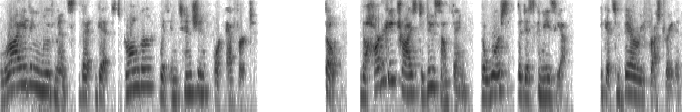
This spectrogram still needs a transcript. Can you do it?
writhing movements that get stronger with intention or effort. So, the harder he tries to do something, the worse the dyskinesia. He gets very frustrated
